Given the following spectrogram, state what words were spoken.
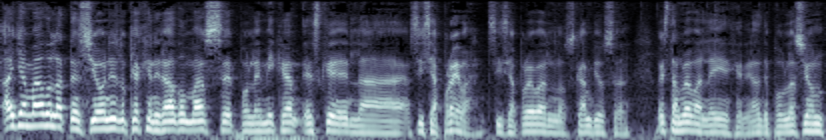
ha llamado la atención y es lo que ha generado más eh, polémica es que la, si se aprueba, si se aprueban los cambios, a esta nueva ley general de población,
